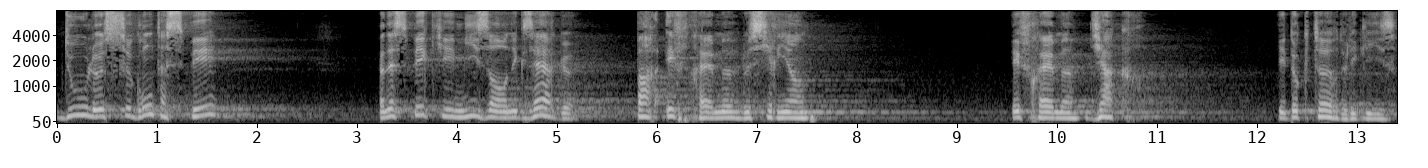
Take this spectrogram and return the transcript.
D'où le second aspect, un aspect qui est mis en exergue par Éphrem le Syrien. Éphrem, diacre et docteur de l'Église.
